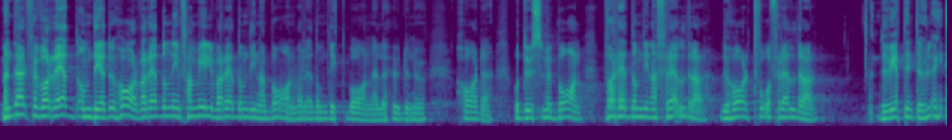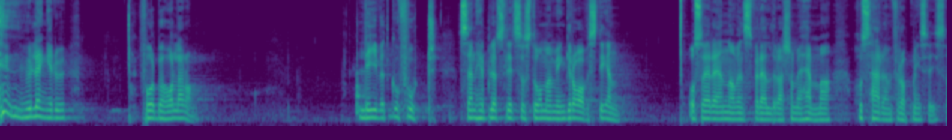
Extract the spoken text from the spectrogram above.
Men därför var rädd om det du har. Var rädd om din familj, var rädd om dina barn, var rädd om ditt barn eller hur du nu har det. Och du som är barn, var rädd om dina föräldrar. Du har två föräldrar. Du vet inte hur länge, hur länge du får behålla dem. Livet går fort. Sen helt plötsligt så står man vid en gravsten och så är det en av ens föräldrar som är hemma hos Herren förhoppningsvis.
